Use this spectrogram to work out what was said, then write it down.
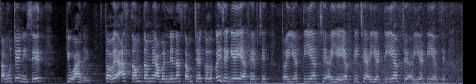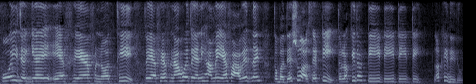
સમુચય નિષેધ ક્યુ આ રહ્યું તો હવે આ સ્તંભ તમે આ બંનેના સ્તંભ ચેક કરો. કઈ જગ્યાએ એફ એફ છે? તો અહીંયા ટી એફ છે, અહીંયા એફ ટી છે, અહીંયા ટી એફ છે, અહીંયા ટી એફ છે. કોઈ જગ્યાએ એફ એફ નથી. તો એફ એફ ના હોય તો એની સામે એફ આવે જ નહીં. તો બધે શું આવશે? ટી તો લખી દો ટી ટી ટી ટી લખી દીધું.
